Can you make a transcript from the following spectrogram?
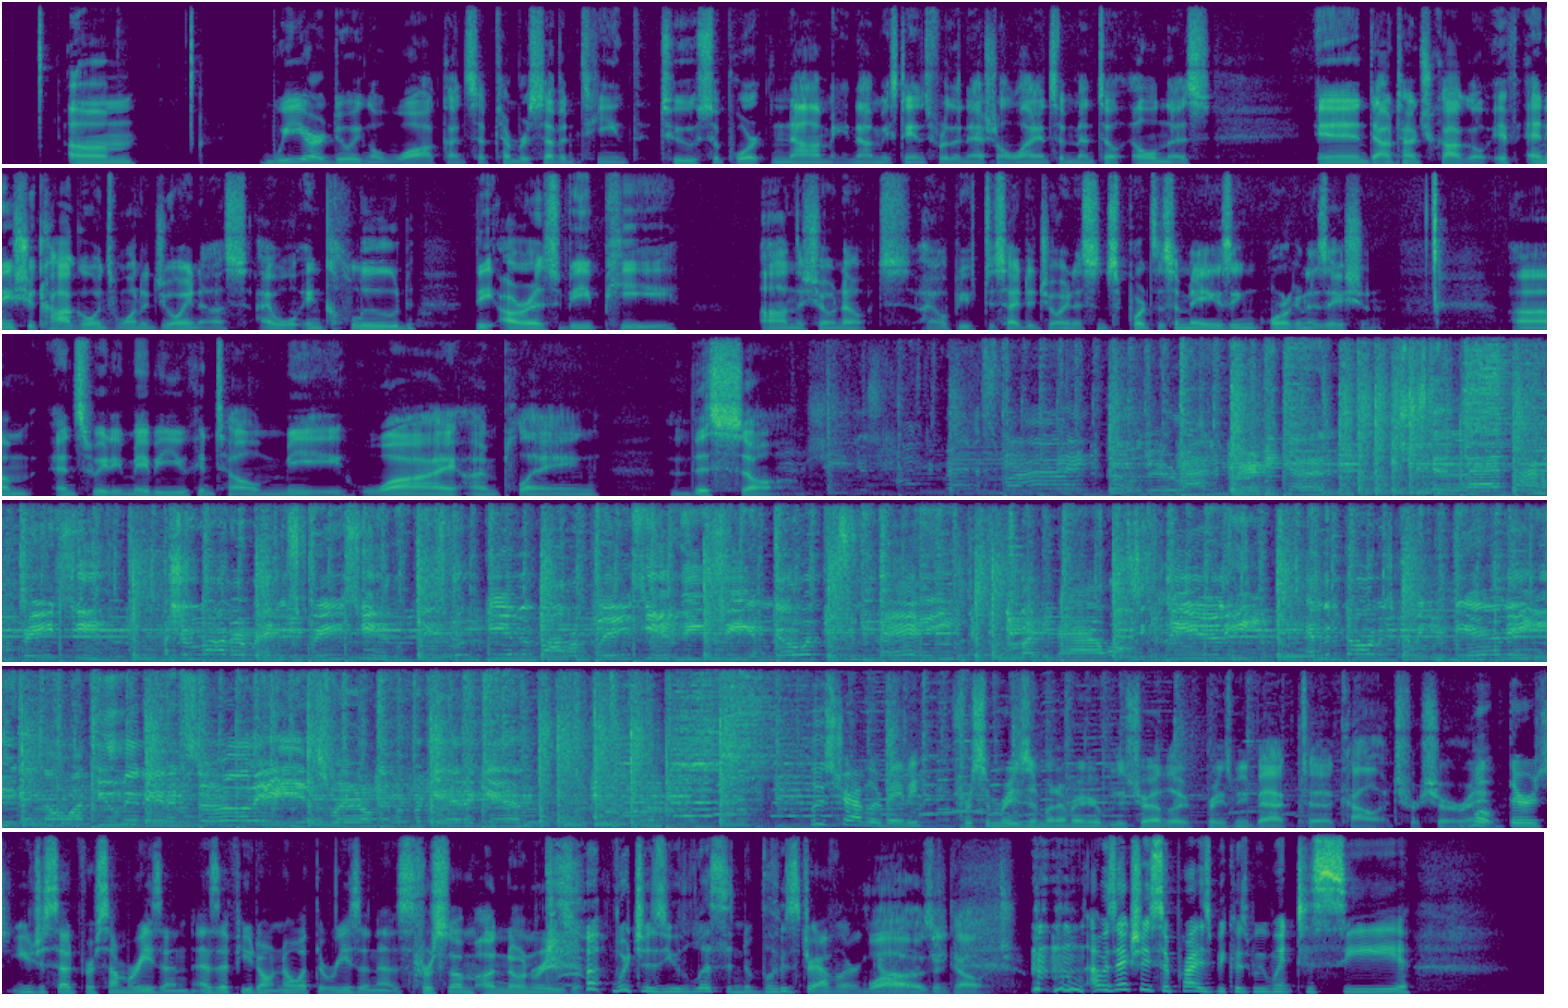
We are doing a walk on September 17th to support NAMI. NAMI stands for the National Alliance of Mental Illness in downtown Chicago. If any Chicagoans want to join us, I will include the RSVP on the show notes. I hope you decide to join us and support this amazing organization. Um, and sweetie, maybe you can tell me why I'm playing this song. Traveler, baby. For some reason, whenever I hear Blues Traveler, it brings me back to college for sure, right? Well, there's you just said for some reason, as if you don't know what the reason is, for some unknown reason, which is you listened to Blues Traveler in while I was in college. I was actually surprised because we went to see.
